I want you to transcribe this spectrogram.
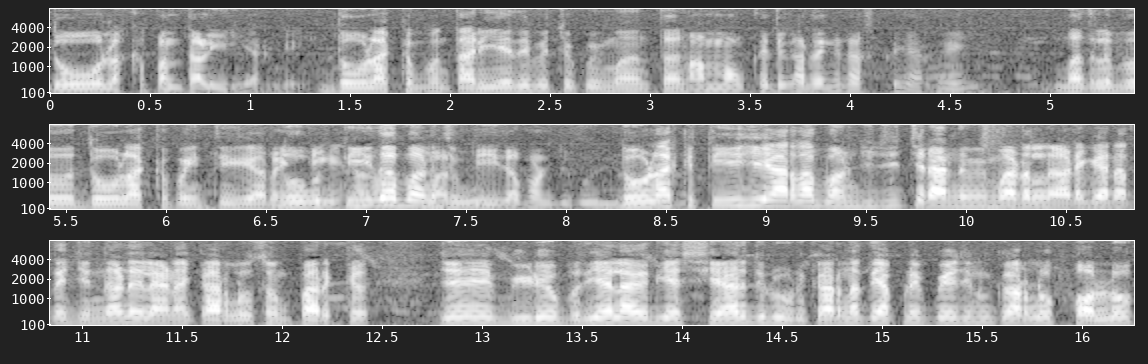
245000 ਰੁਪਏ ਜੀ। 2 ਲੱਖ 45 ਇਹਦੇ ਵਿੱਚ ਕੋਈ ਮਾਨਤਾ ਆ ਮੌਕੇ ਤੇ ਕਰ ਦਾਂਗੇ 10000 ਰੁਪਏ ਜੀ। ਮਤਲਬ 2 ਲੱਖ 35000 2 35 30 ਦਾ ਬਣ ਜੂ। 30 ਦਾ ਬਣ ਜੂ ਕੋਈ ਨਹੀਂ। 2 ਲੱਖ 30000 ਦਾ ਬਣ ਜੂ ਜੀ 94 ਮਾਡਲ 911 ਤੇ ਜਿਨ੍ਹਾਂ ਨੇ ਲੈਣਾ ਕਰ ਲਓ ਸੰਪਰਕ। ਜੇ ਵੀਡੀਓ ਵਧੀਆ ਲੱਗਦੀ ਹੈ ਸ਼ੇਅਰ ਜ਼ਰੂਰ ਕਰਨਾ ਤੇ ਆਪਣੇ ਪੇਜ ਨੂੰ ਕਰ ਲਓ ਫੋਲੋ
